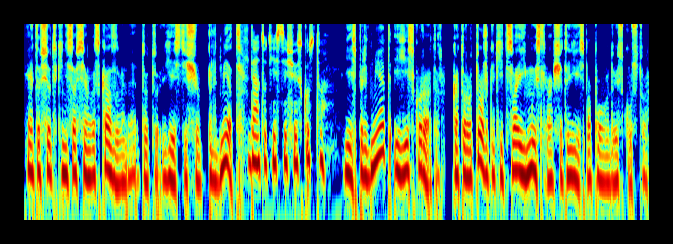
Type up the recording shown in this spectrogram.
Это все-таки не совсем высказывание. Тут есть еще предмет. Да, тут есть еще искусство. Есть предмет и есть куратор, у которого тоже какие-то свои мысли вообще-то есть по поводу искусства,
